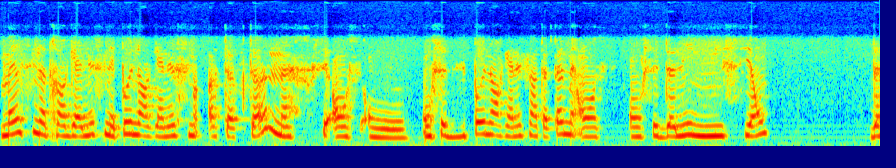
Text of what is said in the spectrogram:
même si notre organisme n'est pas un organisme autochtone, on, ne se dit pas un organisme autochtone, mais on, s'est donné une mission de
